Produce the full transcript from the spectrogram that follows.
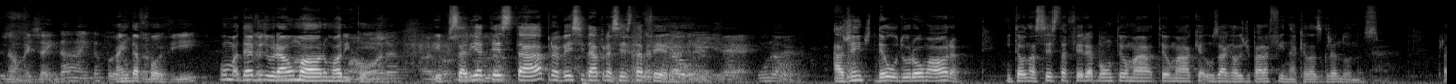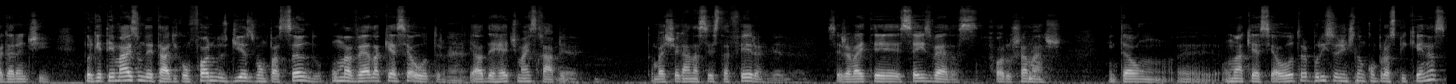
Não, mas ainda, ainda foi. Ainda eu foi. não vi. Uma deve durar uma, hora, uma hora uma e pouco. hora. E precisaria testar para ver se dá para sexta-feira. É, uma hora. A gente deu, durou uma hora. Então na sexta-feira é bom ter uma, ter uma, usar aquela de parafina, aquelas grandonas, para garantir. Porque tem mais um detalhe: conforme os dias vão passando, uma vela aquece a outra É. e ela derrete mais rápido. É. Então vai chegar na sexta-feira, Verdade. você já vai ter seis velas, fora o chamash. Então, é, uma aquece a outra, por isso a gente não comprou as pequenas,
